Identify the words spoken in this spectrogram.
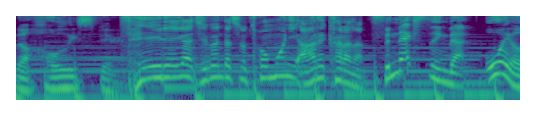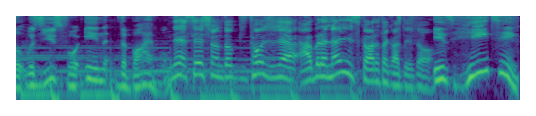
the Holy Spirit. 精霊が自分たちの共にあるからなんです。 The next thing that oil was used for in the Bible ね、聖書の時当時ね、油何に使われたかというと、 is heating.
